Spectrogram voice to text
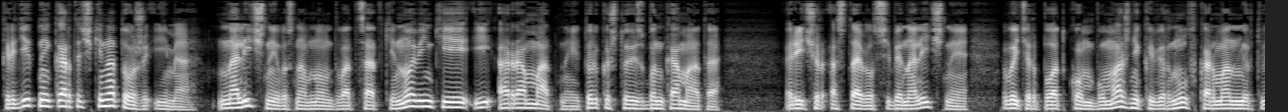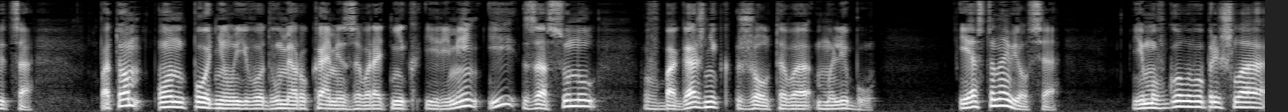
Кредитные карточки на то же имя. Наличные в основном двадцатки новенькие и ароматные, только что из банкомата. Ричард оставил себе наличные, вытер платком бумажник и вернул в карман мертвеца. Потом он поднял его двумя руками за воротник и ремень и засунул в багажник желтого малибу. И остановился. Ему в голову пришла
